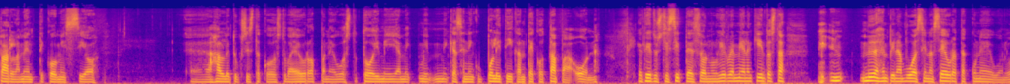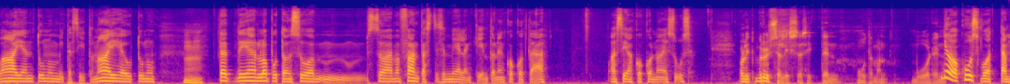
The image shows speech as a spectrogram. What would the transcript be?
parlamenttikomissio, hallituksista koostuva Eurooppa-neuvosto toimii ja mikä se niin kuin politiikan tekotapa on. Ja tietysti sitten se on ollut hirveän mielenkiintoista myöhempinä vuosina seurata, kun EU on laajentunut, mitä siitä on aiheutunut. Hmm. Tämä ihan loputon, se on, se on aivan fantastisen mielenkiintoinen koko tämä asiakokonaisuus. Olit Brysselissä sitten muutaman vuoden. Joo, kuusi vuotta.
